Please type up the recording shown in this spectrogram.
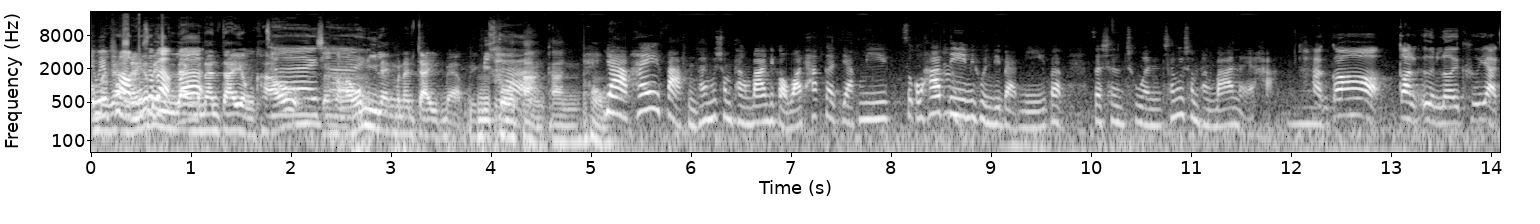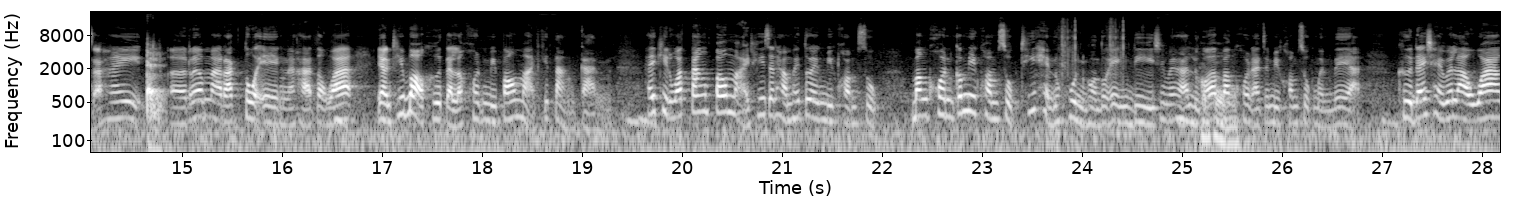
ยังไม่พร้อมที่จะแบบแรงว่าบันดาลใจของเขาใช่ใช่ แต่ของเราก็มีแรงบันดาลใจอีกแบบหนึง มีตัวต่างกันผมอยากให้ฝากถึงท่านผู้ชมทางบ้านดีกว่าว่า ถ้าเกิดอยากมีสุขภาพดีมีหุ่นดีแบบนี้ แบบจะเชิญชวนท่านผู้ชมทางบ้านหน่อยอะค่ะ ค่ะก็ก่อนอื่นเลยคืออยากจะให้เอ่อเริ่มมารักตัวเองนะคะ แต่ว่าอย่างที่บอกคือแต่ละคนมีเป้าหมายที่ต่างกัน ให้คิดว่าตั้งเป้าหมายที่จะทำให้ตัวเองมีความสุข บางคนก็มีความสุขที่เห็นหุ่นของตัวเองดีใช่ไหมคะหรือว่าครับผมบางคนอาจจะมีความสุขเหมือนเบย์อะคือได้ใช้เวลาว่าง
